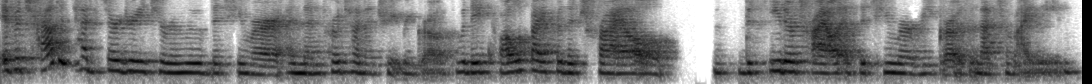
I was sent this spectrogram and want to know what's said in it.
If a child has had surgery to remove the tumor and then proton to treat regrowth, would they qualify for the trial, the either trial if the tumor regrows? And that's from Eileen.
